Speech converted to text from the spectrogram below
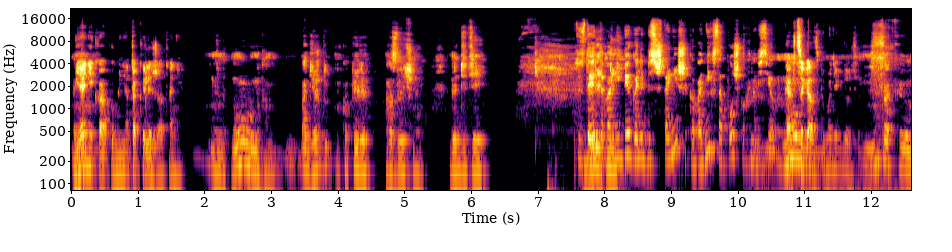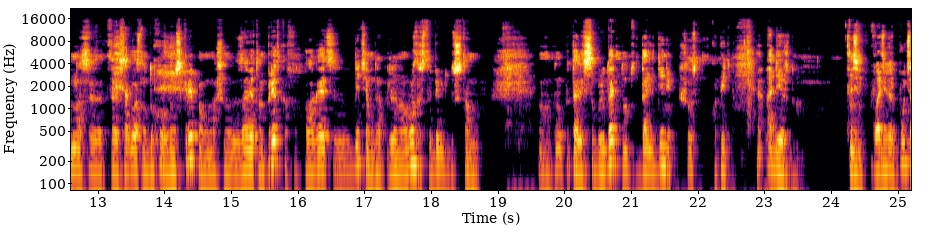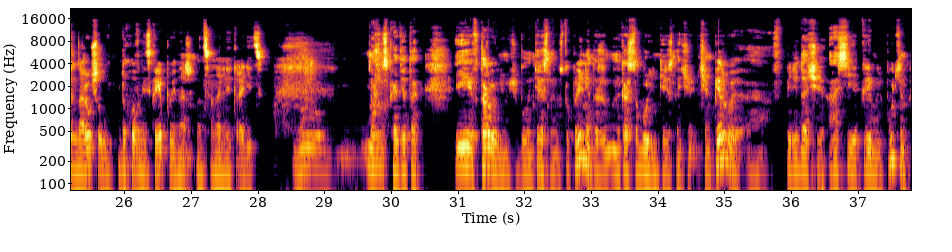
Я никак, у меня так и лежат они. Нет, ну, мы там одежду купили различные для детей. То есть до Летний. этого они бегали без штанишек, а в одних сапожках на всех. Как ну, в цыганском анекдоте. Ну, как у нас, этот, согласно духовным скрепам, нашим заветам предков, полагается детям до определенного возраста бегать без штанов. Вот, ну, пытались соблюдать, но тут дали денег, пришлось купить одежду. То есть. Владимир Путин нарушил духовные скрепы и наши национальные традиции. Ну, можно сказать и так. И второе у него еще было интересное выступление, даже, мне кажется, более интересное, чем, чем первое, э, в передаче «Россия, Кремль, Путин».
